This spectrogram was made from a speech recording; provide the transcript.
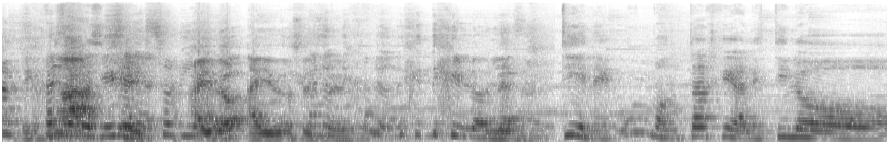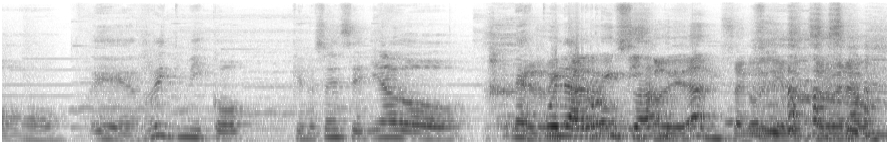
Empieza a déjalo. recibir se el-. Hay, do- hay dos déjalo, deje- déjenlo hablar. Tiene un montaje al estilo eh, rítmico que nos ha enseñado la El escuela ritual rusa. rítmico de danza, como diría el doctor Brown.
